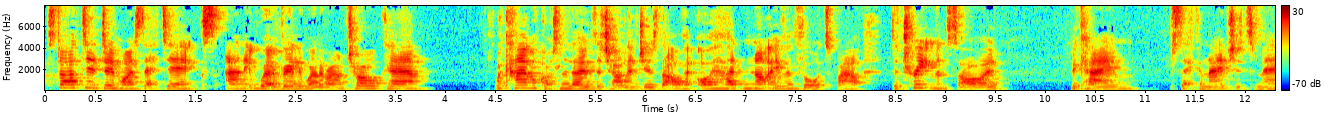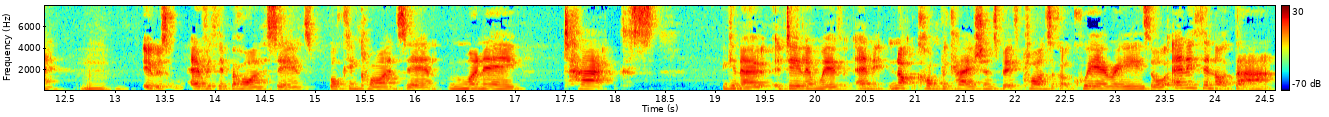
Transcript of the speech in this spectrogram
started doing my aesthetics, and it worked really well around childcare. I came across loads of challenges that I, I had not even thought about. The treatment side became second nature to me. Mm. It was everything behind the scenes, booking clients in, money, tax, you know, dealing with any not complications, but if clients have got queries or anything like that,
